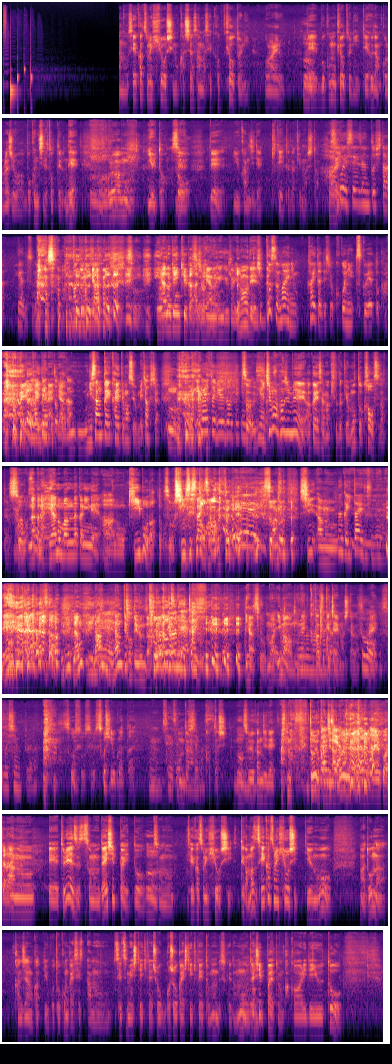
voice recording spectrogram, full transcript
あの生活の批評士の柏さんがせっかく京都におられる、うんで僕も京都にいて普段このラジオは僕ん家で撮ってるんで、うんこれはもう良いとそうででいう感じで来ていただきました。はい。すごい整然とした部屋ですね。そう間取りがそう部屋の研究から始そう部。屋の研究会今まで引っ越す前に書いたでしょ？ここに机とか。いや書いてないいやベッドとか23回変えてますよめちゃくちゃうん。意外と流動的なそう部屋なんですね。一番初め赤井さんが来た時はもっとカオスだったよなそうなんかねそうなんや部屋の真ん中にねあのキーボードあったもんね。そうシンセサイザーがええそうあのしあのなんか痛いですね。え なん なん、ねえなんてこと言うんだ唐突に痛い。いやそうまあ今はもうね片付けちゃいましたが。そう、はい。すごいシンプルな。そうそうそう。少し広くなったね。うん整然本棚としてま買ったし、うん。そういう感じで。あのどういう感じなどういう感じなのかよくわからあない。の、えーとりあえずその大失敗と、うん。その生活の表紙。てかまず生活の表紙っていうのをまあどんな感じなのかっていうことを今回せあの説明していきたいしょご紹介していきたいと思うんですけども、うん。大失敗との関わりで言うと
